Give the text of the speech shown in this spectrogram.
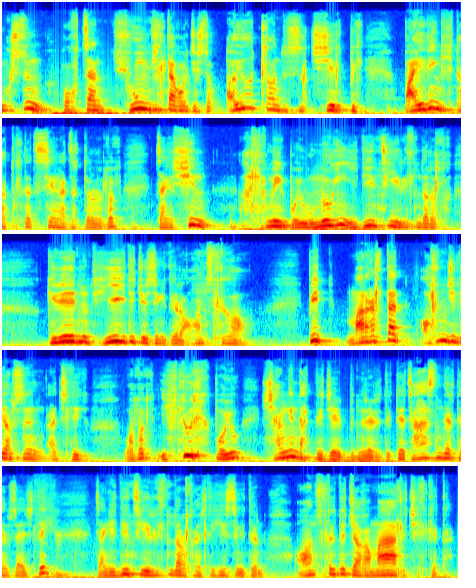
өнгөрсөн хугацаанд шүүмжил дагуулж ирсэн оюутлын төсөл жишээлбэл баярын гих тодголтой засгийн газар дээр бол за шин алхмыг буюу өнөөгийн эдийн засгийн эргэлтэнд оруулах гэрээнүүд хийгдэж байсан гэдгээр онцлогоо бид маргалдаад олон жил явсан ажлыг бол эхлүүлэх буюу шангин тат гэж бид нэр ярьдаг тий цаасан дээр тавьсан ажлыг за эдийн засгийн эргэлтэнд оруулах ажлыг хийсэн гэдэг нь онцлогдож байгаамаа л гэж хэлэх гээд байна.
